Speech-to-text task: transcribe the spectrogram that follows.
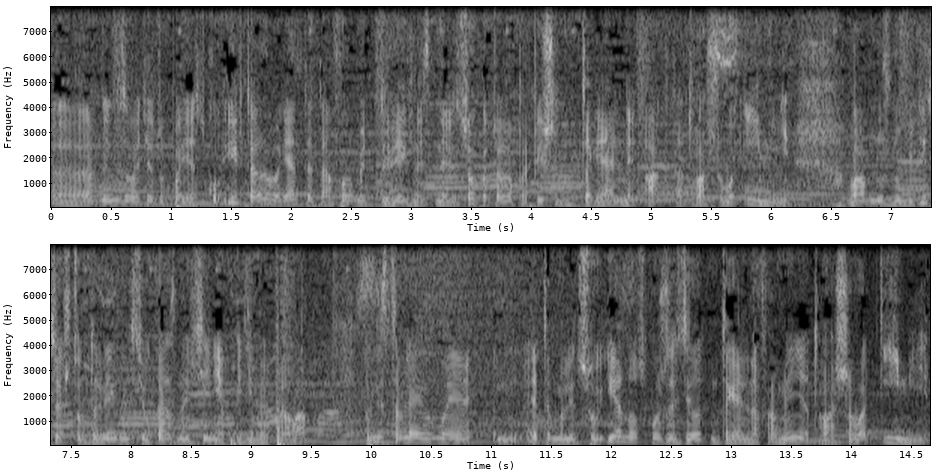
э, организовать эту поездку. И второй вариант это оформить доверенность на лицо, которое подпишет нотариальный акт от вашего имени. Вам нужно убедиться, что в доверенности указаны все необходимые права, предоставляемые этому лицу, и оно сможет сделать нотариальное оформление от вашего имени.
